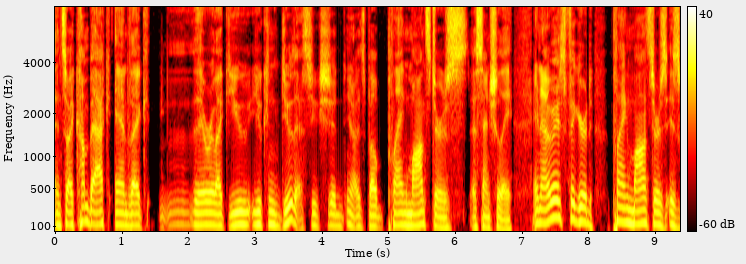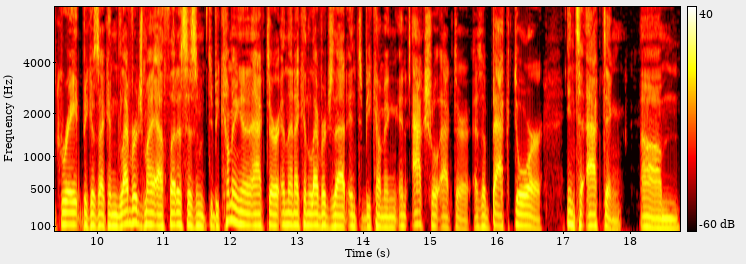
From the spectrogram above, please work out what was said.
And so I come back and like they were like, you you can do this. You should, you know, it's about playing monsters essentially. And I always figured playing monsters is great because I can leverage my athleticism to becoming an actor, and then I can leverage that into becoming an actual actor as a back door into acting. Um,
